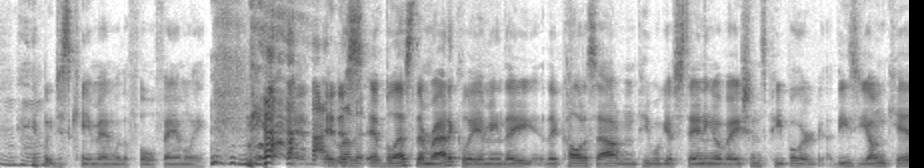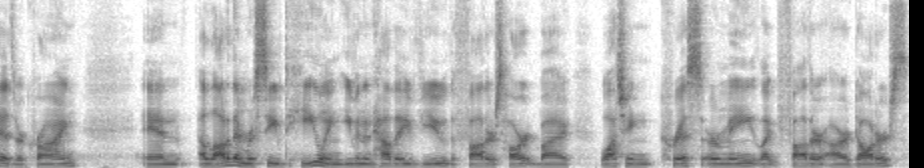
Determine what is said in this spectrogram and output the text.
Mm-hmm. we just came in with a full family and it just it. it. blessed them radically. I mean, they they called us out, and people give standing ovations. People are these young kids are crying, and a lot of them received healing even in how they view the father's heart by watching Chris or me like father our daughters.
